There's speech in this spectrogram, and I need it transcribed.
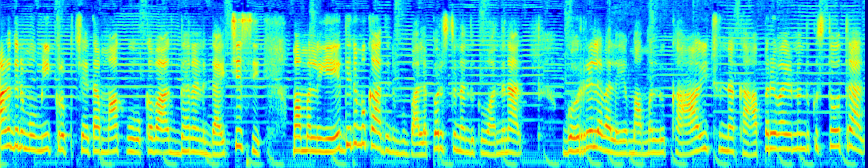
అనుదినము మీ కృప చేత మాకు ఒక వాగ్దానాన్ని దయచేసి మమ్మల్ని ఏ దినము కా దినము బలపరుస్తున్నందుకు వందనాలు. గొర్రెల వలె మమ్మల్ని కాయుచున్న కాపరివై ఉన్నందుకు స్తోత్రాలు.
